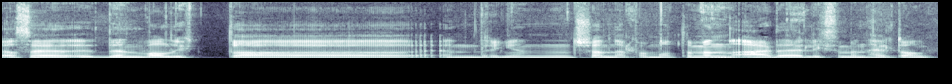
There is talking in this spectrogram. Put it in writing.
Altså, den valutaendringen skjønner jeg på en måte, men er det liksom en helt annen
